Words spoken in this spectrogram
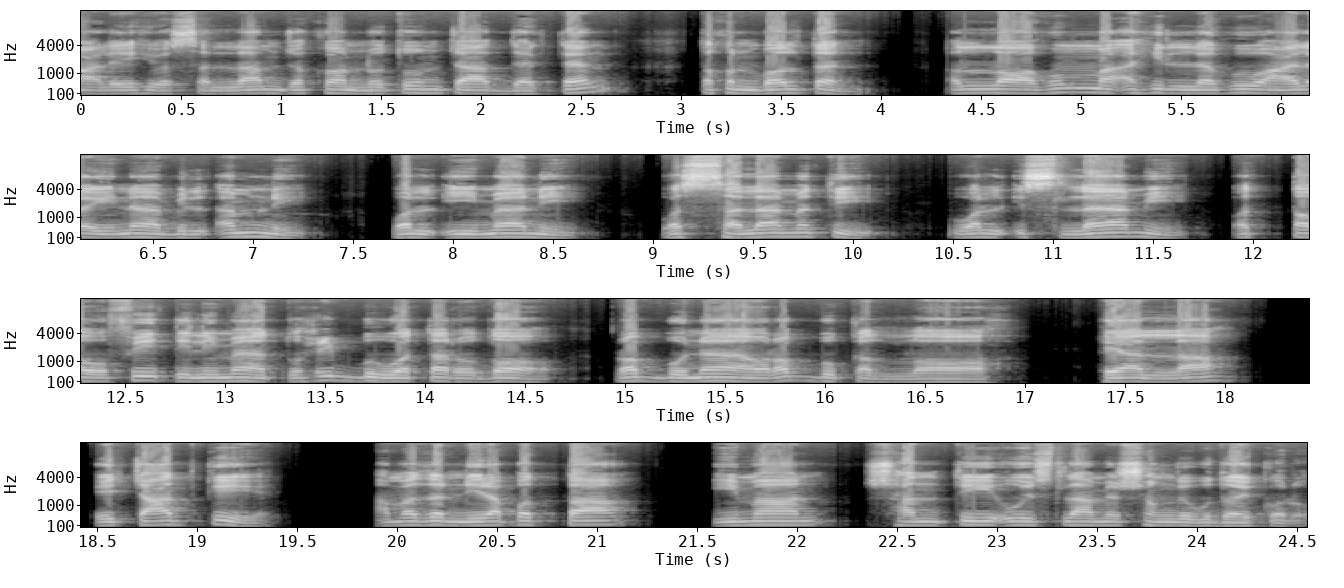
আলহি ওসাল্লাম যখন নতুন চাঁদ দেখতেন তখন বলতেন আল্লাহুম্মা আহিল্লাহু আলাইনা বিল আমনি ওয়াল ইমানি ওয়াসালামতি ওয়াল ইসলামি والتوفيق لما تحب وترضى ربنا وربك الله হে আল্লাহ এই চাঁদকে আমাদের নিরাপত্তা ইমান শান্তি ও ইসলামের সঙ্গে উদয় করো।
